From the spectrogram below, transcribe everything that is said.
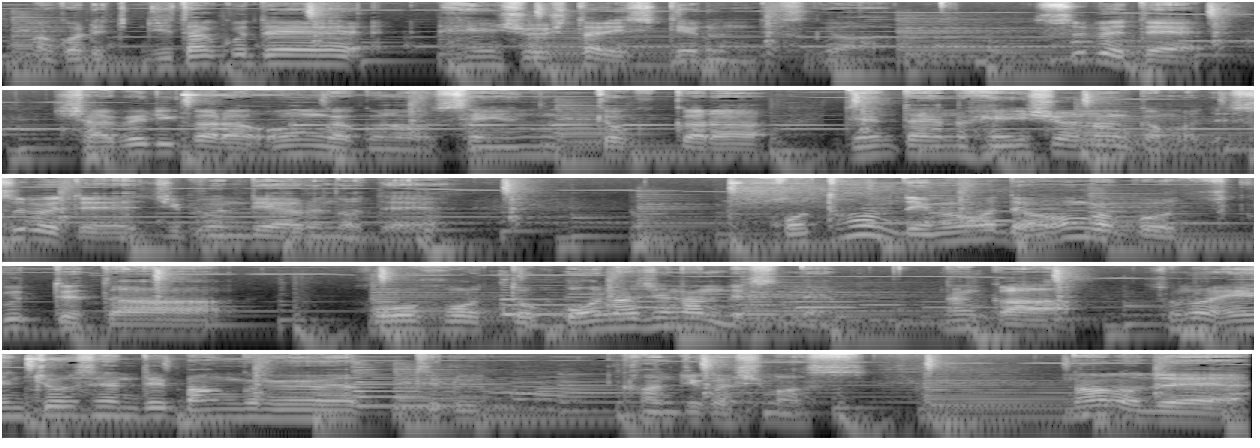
まあ、これ自宅で編集したりしてるんですが全て喋りから音楽の選曲から全体の編集なんかまで全て自分でやるのでほとんど今まで音楽を作ってた方法と同じなんですね。なんかその延長線で番組をやってる感じがします。なので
